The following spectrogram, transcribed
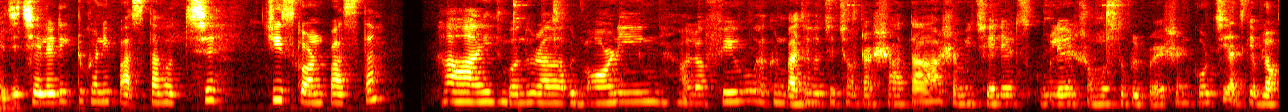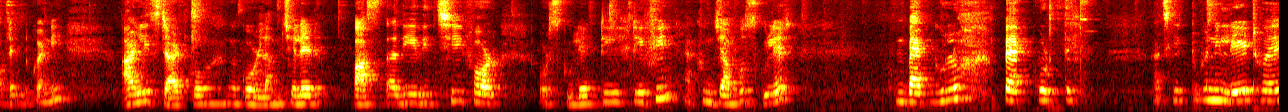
এই যে ছেলেরই একটুখানি পাস্তা হচ্ছে চিজ কর্ন পাস্তা। হাই বন্ধুরা good morning all of you এখন বাজে হচ্ছে ছটা সাতাশ, আমি ছেলের স্কুলের সমস্ত প্রিপারেশন করছি। আজকে ব্লগটা একটুখানি আর্লি স্টার্ট করলাম। ছেলের পাস্তা দিয়ে দিচ্ছি ফর ওর স্কুলের টিফিন। এখন যাব স্কুলের ব্যাগগুলো প্যাক করতে। আজকে একটুখানি লেট হয়ে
